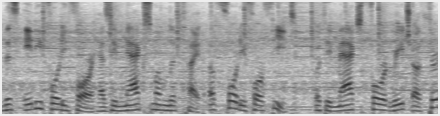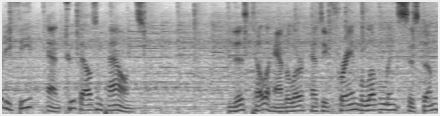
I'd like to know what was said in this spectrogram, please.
this 8044 has a maximum lift height of 44 feet with a max forward reach of 30 feet and 2,000 pounds. This telehandler has a frame leveling system,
